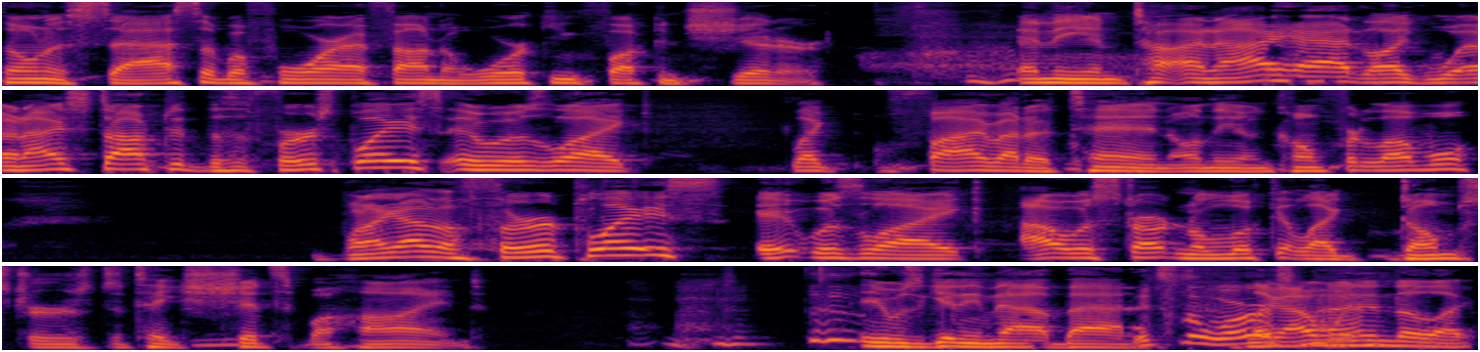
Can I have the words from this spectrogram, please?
Thonotosassa before I found a working fucking shitter. And the entire and I had like when I stopped at the first place, it was like like five out of ten on the uncomfort level. When I got to the third place, it was like I was starting to look at like dumpsters to take mm-hmm. shits behind. It was getting that bad. It's the worst. Like I man. went into like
